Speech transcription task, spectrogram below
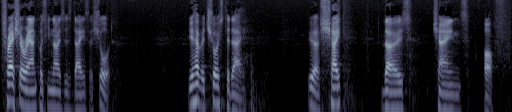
thrash around because he knows his days are short. You have a choice today. You got to shake those chains off.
